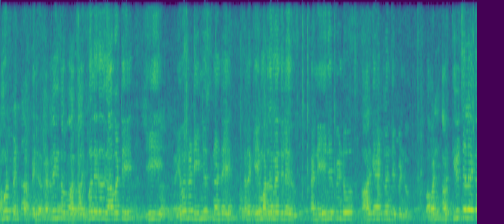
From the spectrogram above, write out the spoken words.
అమౌంట్ కట్టడానికి చాలా చాలా ఇబ్బంది అవుతుంది కాబట్టి ఈ రేవంత్ రెడ్డి ఏం చేస్తుందంటే ఆయనకి ఏం అర్థమైతే లేదు. ఆయన ఏం చెప్పిండు? ఆరు గ్యారెంట్లు అని చెప్పిండు. అవన్నీ అవి తీర్చలేక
